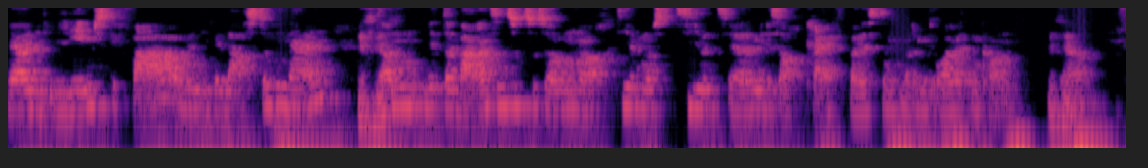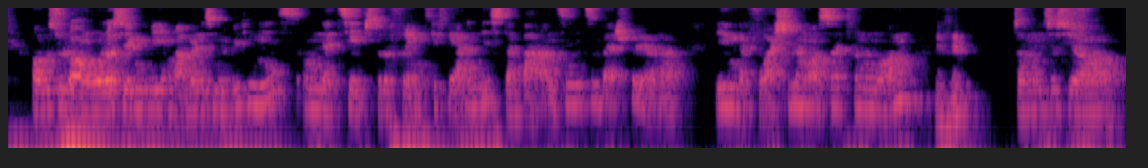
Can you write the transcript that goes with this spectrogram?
ja, in die Lebensgefahr oder in die Belastung hinein, Mhm. dann wird der Wahnsinn sozusagen auch diagnostiziert, ja, damit es auch greifbar ist, damit man damit arbeiten kann. Mhm. Ja. Aber solange alles irgendwie im Rahmen des Möglichen ist und nicht selbst- oder fremdgefährdend ist, der Wahnsinn zum Beispiel oder irgendeine Vorstellung außerhalb von der Norm, Mhm. dann ist es ja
